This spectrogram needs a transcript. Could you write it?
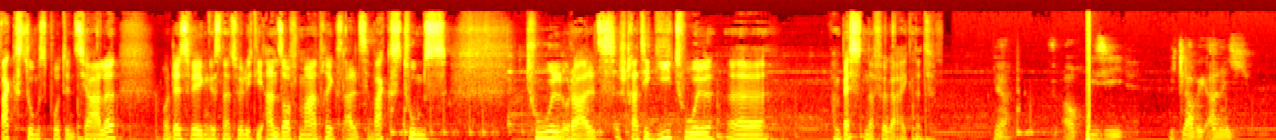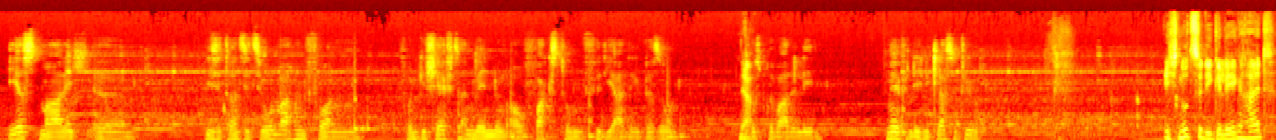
Wachstumspotenziale. Und deswegen ist natürlich die Ansoff-Matrix als Wachstums- Tool oder als Strategietool äh, am besten dafür geeignet. Ja, auch wie sie, ich glaube, eigentlich erstmalig äh, diese Transition machen von, von Geschäftsanwendung auf Wachstum für die andere Person, ja. fürs private Leben. Ne, finde ich eine klasse Tür. Ich nutze die Gelegenheit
